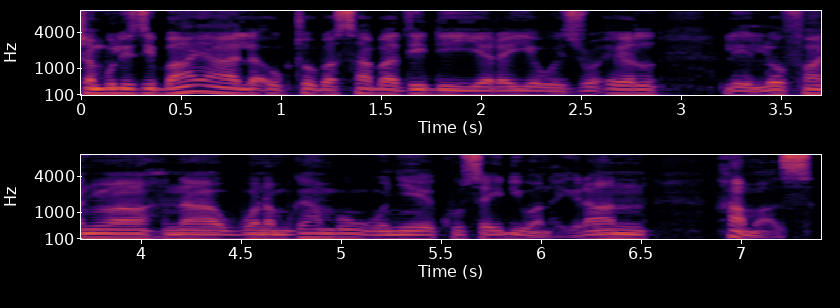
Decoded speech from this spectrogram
Shambulizi baya la Oktoba 7 dhidi ya raia wa Israel lililofanywa na wanamgambo wenye kusaidiwa na Iran, Hamas,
